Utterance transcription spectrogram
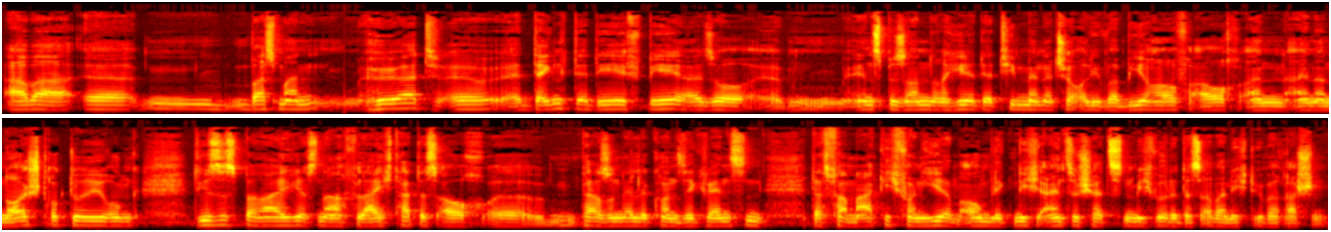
Aber äh, was man hört, äh, denkt der DFB, also ähm, insbesondere hier der Teammanager Oliver Bierhoff, auch an einer Neustrukturierung dieses Bereiches nach. Vielleicht hat es auch äh, personelle Konsequenzen. Das vermag ich von hier im Augenblick nicht einzuschätzen. Mich würde das aber nicht überraschen.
